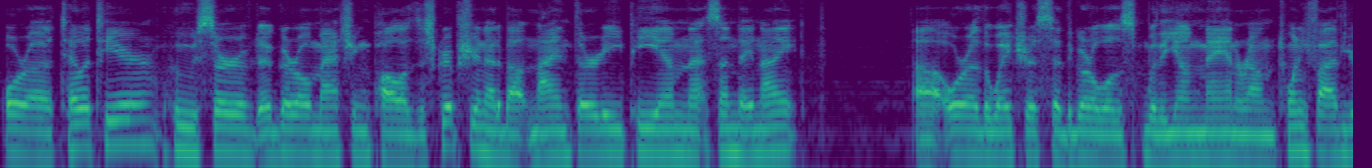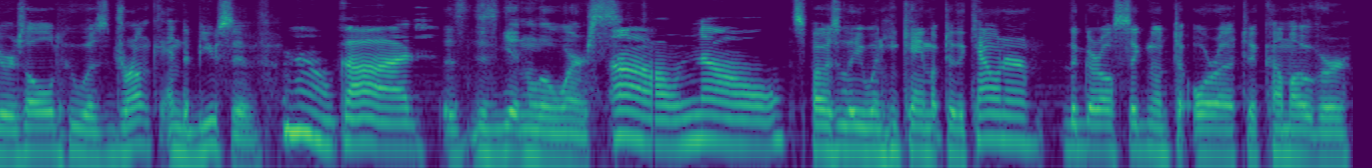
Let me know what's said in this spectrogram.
Aura Telletier who served a girl matching Paula's description at about 9:30 p.m. that Sunday night. Uh, Aura, the waitress, said the girl was with a young man around 25 years old who was drunk and abusive. Oh god. It's just getting a little worse. Oh no. Supposedly, when he came up to the counter, the girl signaled to Aura to come over.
